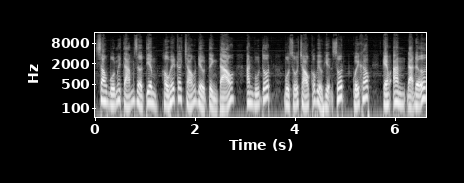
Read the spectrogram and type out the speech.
sau 48 giờ tiêm, hầu hết các cháu đều tỉnh táo, ăn bú tốt, một số cháu có biểu hiện sốt, quấy khóc, kém ăn đã đỡ.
